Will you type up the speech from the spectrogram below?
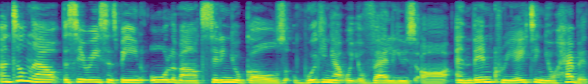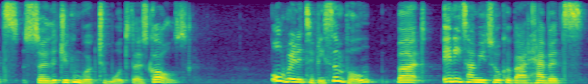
Until now, the series has been all about setting your goals, working out what your values are, and then creating your habits so that you can work towards those goals. All relatively simple, but anytime you talk about habits,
